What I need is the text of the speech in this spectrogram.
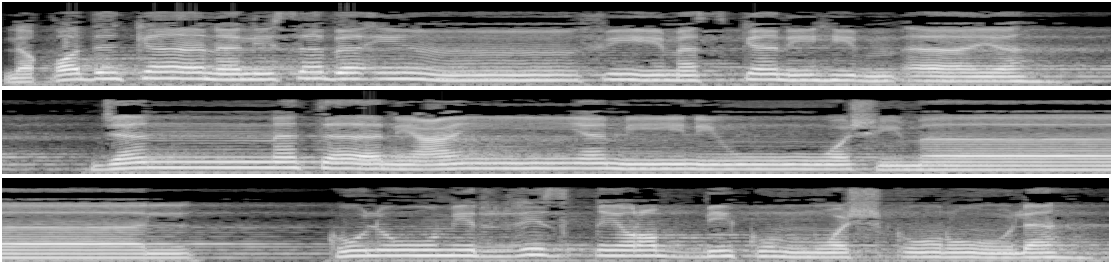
لقد كان لسبإ في مسكنهم آية جنتان عن يمين وشمال. كُلُوا مِن رِّزْقِ رَبِّكُمْ وَاشْكُرُوا لَهُ.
